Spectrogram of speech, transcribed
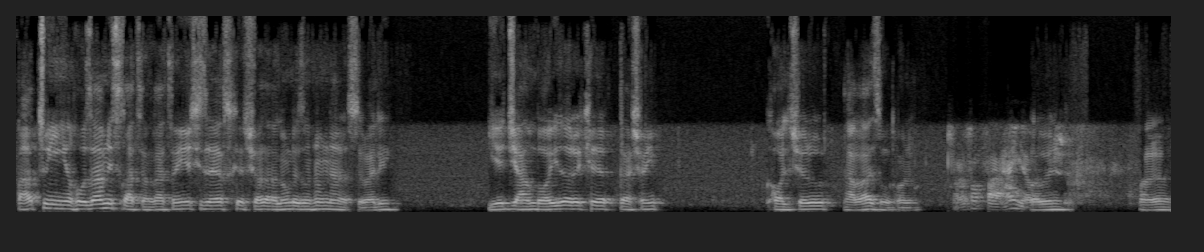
فقط تو این حوزه هم نیست قطعا. قطعا یه چیزی هست که شاید الان به ذهنم نرسه ولی یه جنبایی داره که قشنگ کالچر رو عوض می‌کنه آره، اصلا فرهنگ آره.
